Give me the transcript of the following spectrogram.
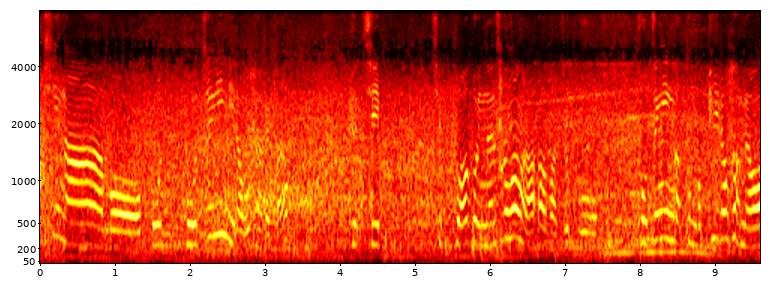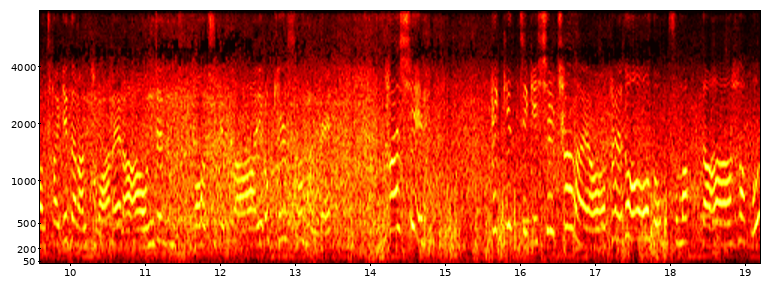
혹시나 뭐 고, 고증인이라고 해야 될까요? 그 집 집 구하고 있는 상황을 알아가지고 보증인 같은 거 필요하면 자기들한테 말해라. 언제든지 도와주겠다. 이렇게 했었는데 사실 했겠지기 싫잖아요. 그래서 너무 고맙다 하고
